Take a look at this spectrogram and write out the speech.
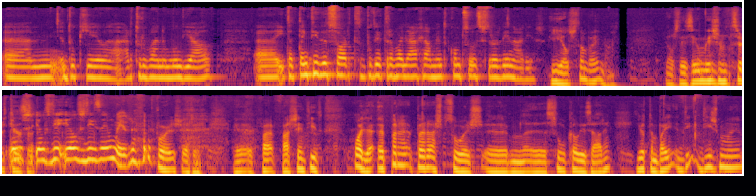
um, do que é a arte urbana mundial. Uh, e tenho tido a sorte de poder trabalhar realmente com pessoas extraordinárias. E eles também, não é? Eles dizem o mesmo, de certeza. Eles, eles, eles dizem o mesmo. Pois, é, é, faz sentido. Olha, eh, para, para as pessoas uh, se localizarem, eu também, diz-me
